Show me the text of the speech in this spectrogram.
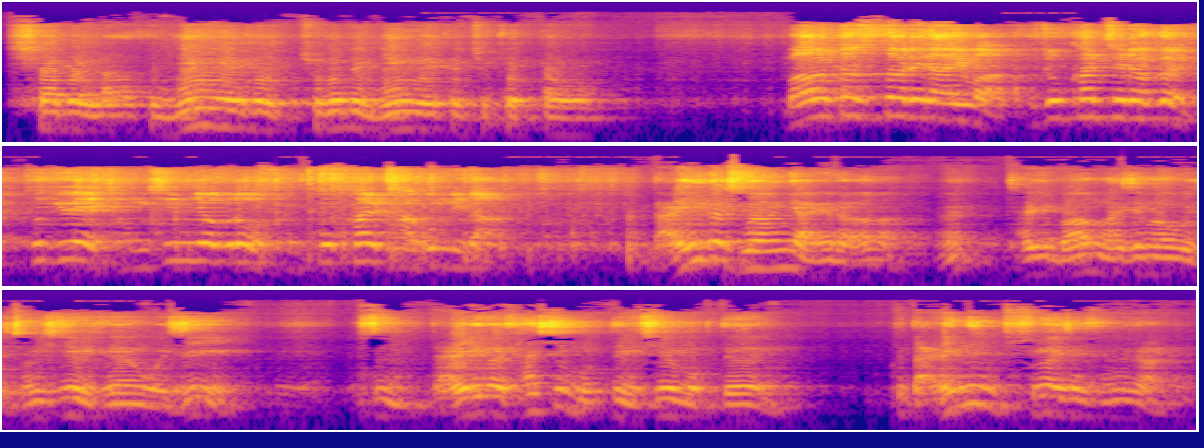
시합을 나가서 링에서 죽어도 링에서 죽겠다고 45살의 나이와 부족한 체력은 특유의 정신력으로 극복할 각오입니다. 나이가 중요한 게 아니라 어? 자기 마음가짐하고 정신력이 중요한 거지 무슨 나이가 40 먹든 60 먹든 그 나이는 중요하지 생각을 안 해요.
